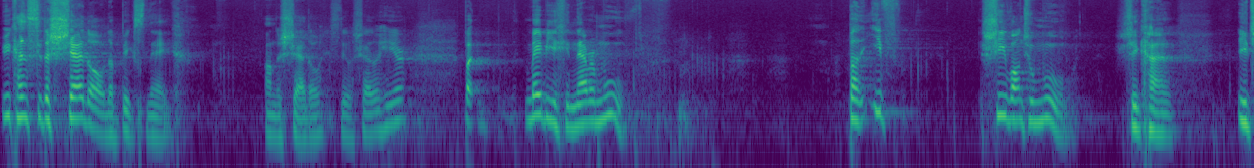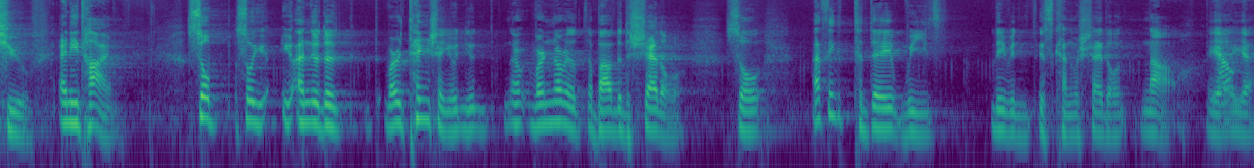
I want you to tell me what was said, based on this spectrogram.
You can see the shadow of the big snake on the shadow, still shadow here. But maybe he never moved. But if she want to move, she can eat you anytime. So, so you, you under the very tension, you, you very nervous about the shadow. So I think today we live in this kind of shadow now. Yeah, how, yeah.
